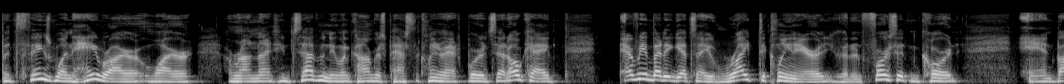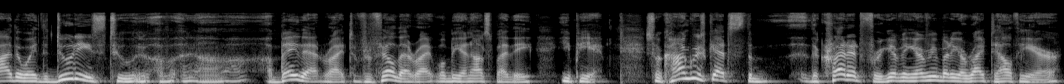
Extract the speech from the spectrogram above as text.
But things went haywire wire around 1970 when Congress passed the Clean Air Act, where it said, okay, everybody gets a right to clean air. You could enforce it in court. And by the way, the duties to uh, obey that right, to fulfill that right, will be announced by the EPA. So Congress gets the, the credit for giving everybody a right to healthy air,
